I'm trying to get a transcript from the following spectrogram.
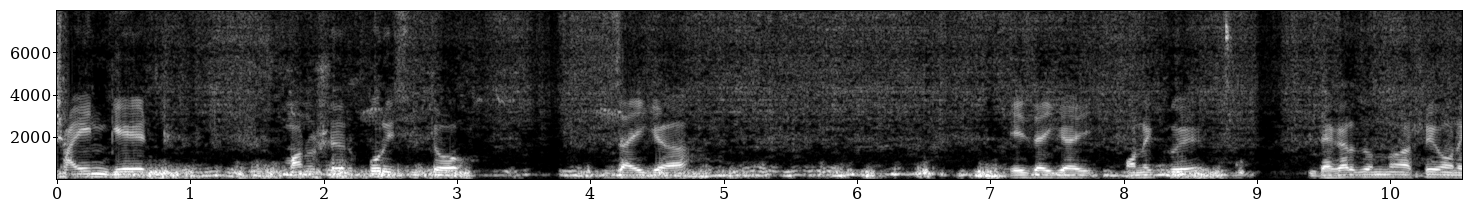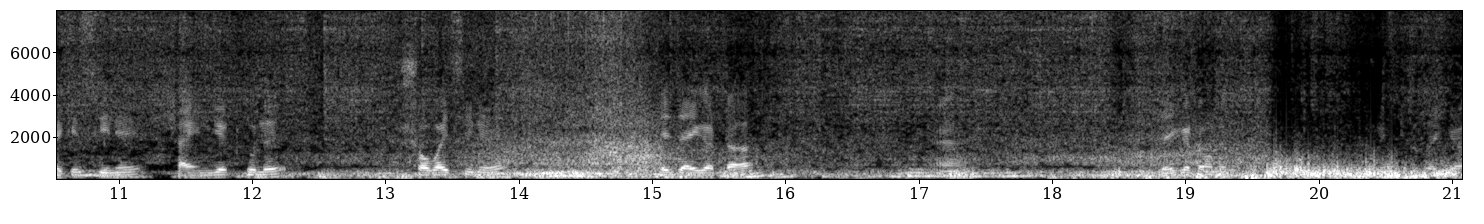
শাইন গেট, মানুষের পরিচিত জায়গা। এই জায়গায় অনেকে দেখার জন্য আসে, অনেকে চিনে শাইন গেট বলে সবাই চিনে এই জায়গাটা। হ্যাঁ জায়গাটা অনেক পরিচিত জায়গা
